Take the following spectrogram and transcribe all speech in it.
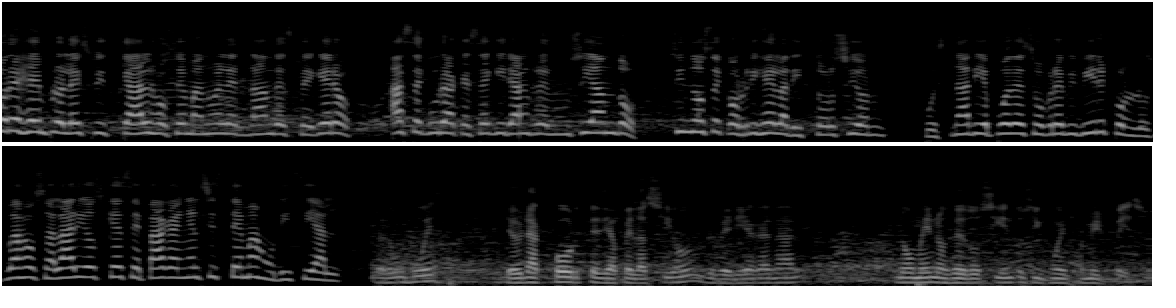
Por ejemplo, el exfiscal José Manuel Hernández Peguero asegura que seguirán renunciando si no se corrige la distorsión, pues nadie puede sobrevivir con los bajos salarios que se pagan en el sistema judicial. Pero un juez de una corte de apelación debería ganar no menos de 250 mil pesos.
